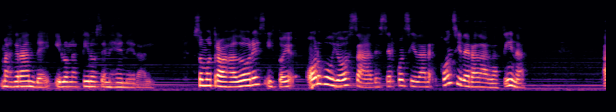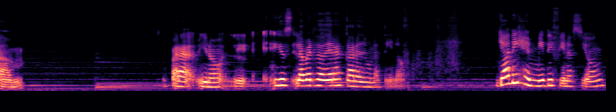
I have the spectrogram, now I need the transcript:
más grande y los latinos en general. Somos trabajadores y estoy orgullosa de ser considerada latina. para, you know, es la verdadera cara de un latino. Ya dije mi definición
